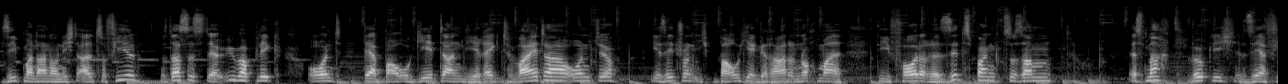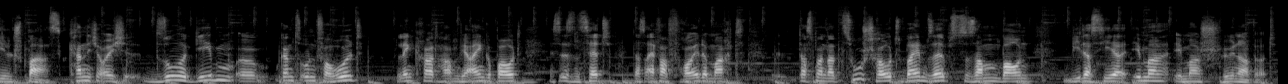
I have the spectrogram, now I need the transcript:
sieht man da noch nicht allzu viel. Das ist der Überblick und der Bau geht dann direkt weiter. Und ja, ihr seht schon, ich baue hier gerade nochmal die vordere Sitzbank zusammen es macht wirklich sehr viel Spaß. Kann ich euch so geben, äh, ganz unverholt. Lenkrad haben wir eingebaut. Es ist ein Set, das einfach Freude macht, dass man da zuschaut beim Selbstzusammenbauen, wie das hier immer, immer schöner wird.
